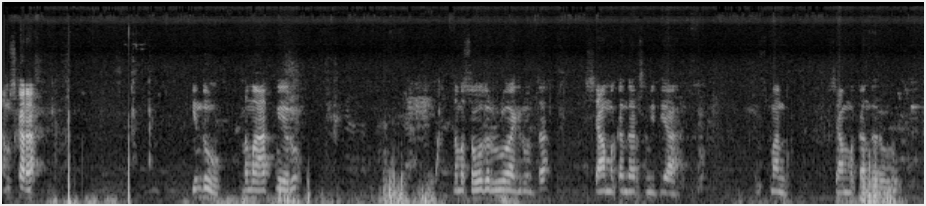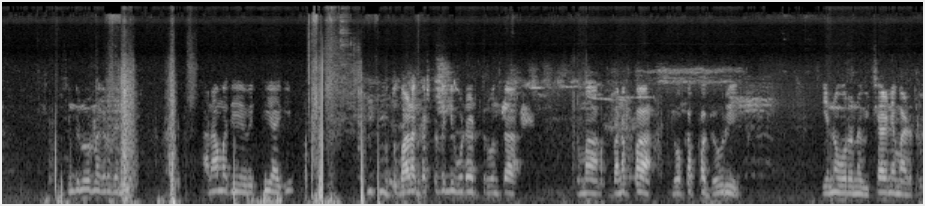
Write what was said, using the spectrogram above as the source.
ನಮಸ್ಕಾರ. ಇಂದು ನಮ್ಮ ಆತ್ಮೀಯರು, ನಮ್ಮ ಸಹೋದರರು ಆಗಿರುವಂಥ ಶ್ಯಾಮ್ ಮಕಂದಾರ್ ಸಮಿತಿಯ ಉಸ್ಮಾನ್ ಶ್ಯಾಮ್ ಮಕಂದಾರ್ ಅವರು ಸಿಂಧನೂರು ನಗರದಲ್ಲಿ ಅನಾಮಧೇಯ ವ್ಯಕ್ತಿಯಾಗಿ ಮತ್ತು ಭಾಳ ಕಷ್ಟದಲ್ಲಿ ಓಡಾಡ್ತಿರುವಂಥ ನಮ್ಮ ಬನಪ್ಪ, ಲೋಕಪ್ಪ, ಗೌರಿ ಎನ್ನುವರನ್ನು ವಿಚಾರಣೆ ಮಾಡಿದರು.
